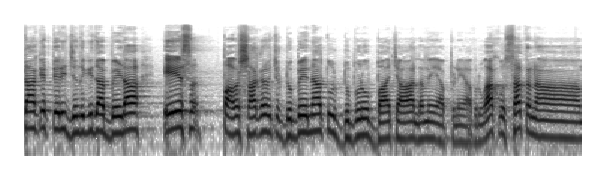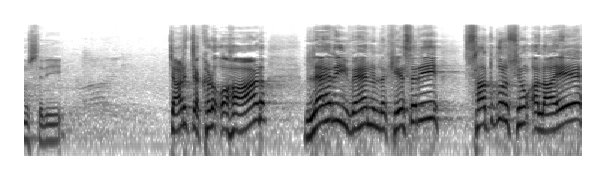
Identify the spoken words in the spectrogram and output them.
ਤਾਂ ਕਿ ਤੇਰੀ ਜ਼ਿੰਦਗੀ ਦਾ ਬੇੜਾ ਇਸ ਭਵ ਸਾਗਰ ਵਿੱਚ ਡੁੱਬੇ ਨਾ, ਤੂੰ ਡੁੱਬਣੋਂ ਬਚਾ ਲਵੇਂ ਆਪਣੇ ਆਪ ਨੂੰ। ਆਖੋ, ਸਤਨਾਮ ਸ੍ਰੀ ਚੜ ਝਖੜ ਉਹਾੜ, ਲਹਿਰੀ ਵਹਿਣ ਲਖੇਸਰੀ ਸਤਿਗੁਰ ਸਿਉ ਅਲਾਏ,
